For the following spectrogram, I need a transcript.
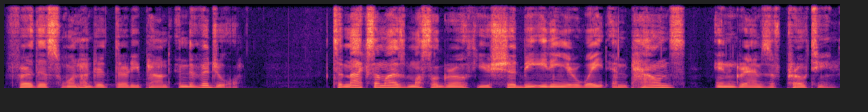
for this 130 pound individual. To maximize muscle growth, you should be eating your weight in pounds in grams of protein.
